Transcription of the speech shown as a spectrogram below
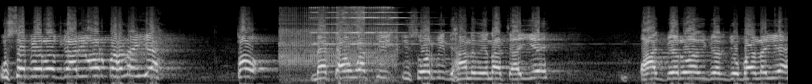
उससे बेरोजगारी और बढ़ रही है। तो मैं चाहूँगा कि इस ओर भी ध्यान देना चाहिए। आज बेरोजगारी जो बढ़ रही है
